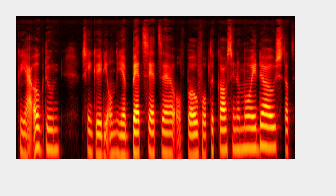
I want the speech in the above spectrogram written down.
Kun jij ook doen. Misschien kun je die onder je bed zetten of boven op de kast in een mooie doos. Dat,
